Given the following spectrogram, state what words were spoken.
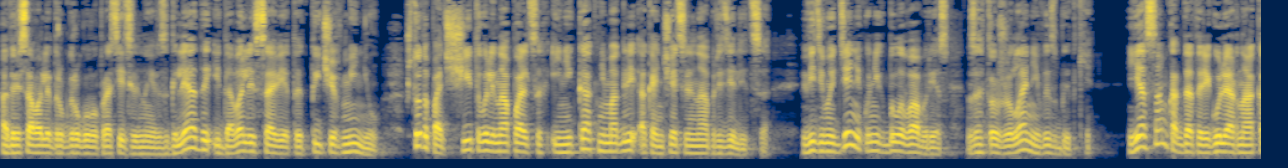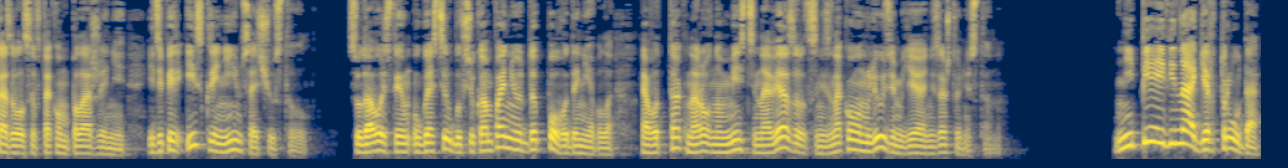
адресовали друг другу вопросительные взгляды и давали советы, тыча в меню, что-то подсчитывали на пальцах и никак не могли окончательно определиться. Видимо, денег у них было в обрез, зато желаний в избытке. Я сам когда-то регулярно оказывался в таком положении и теперь искренне им сочувствовал. С удовольствием угостил бы всю компанию, да повода не было. А вот так на ровном месте навязываться незнакомым людям я ни за что не стану. «Не пей вина, Гертруда!»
